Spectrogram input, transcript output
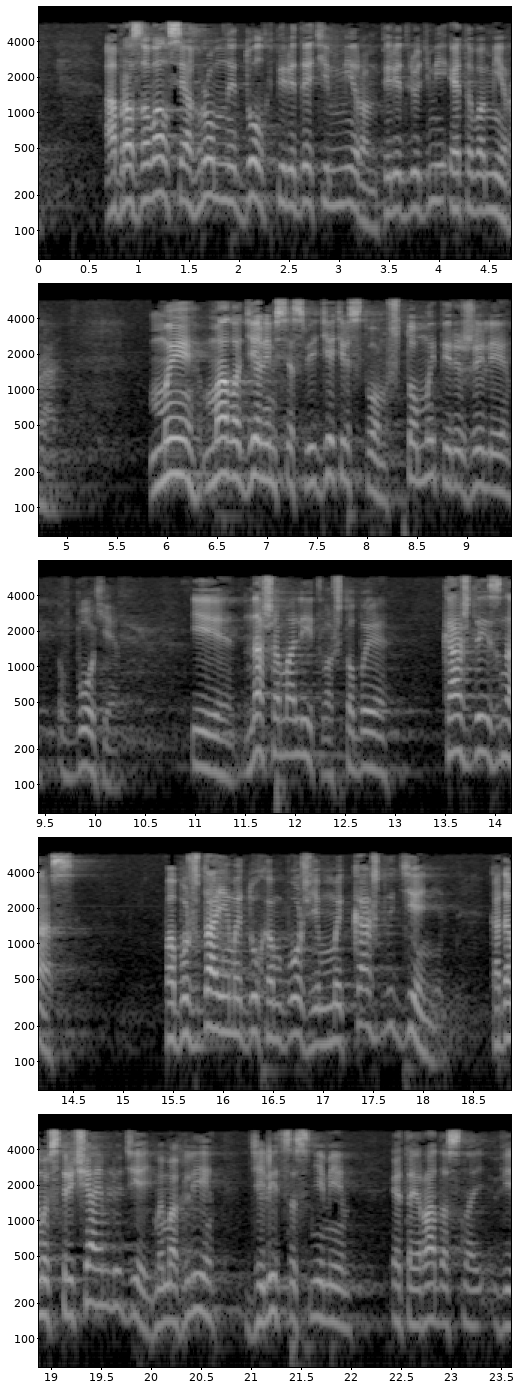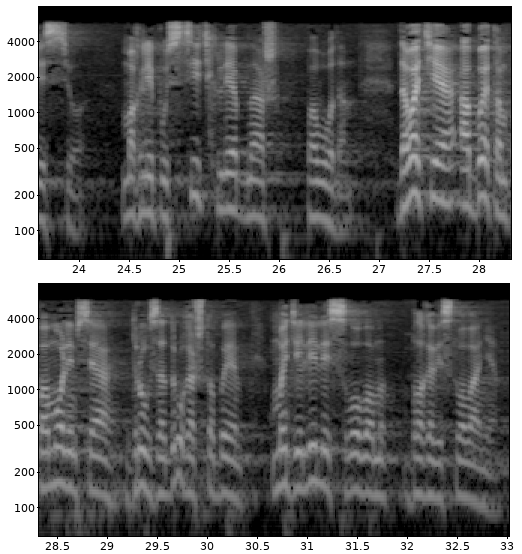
образовался огромный долг перед этим миром, перед людьми этого мира. Мы мало делимся свидетельством, что мы пережили в Боге. И наша молитва, чтобы каждый из нас, побуждаемый Духом Божьим, мы каждый день, когда мы встречаем людей, мы могли делиться с ними этой радостной вестью, могли пустить хлеб наш по водам. Давайте об этом помолимся друг за друга, чтобы мы делились словом благовествования.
